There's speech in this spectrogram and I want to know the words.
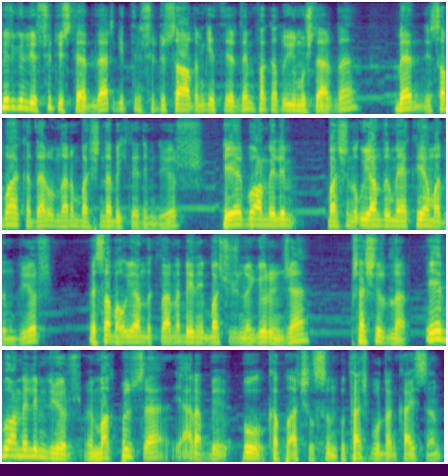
Bir gün diyor süt istediler. Gittim sütü sağdım getirdim fakat uyumuşlardı. Ben sabaha kadar onların başında bekledim diyor. Eğer bu amelim başında uyandırmaya kıyamadım diyor. Ve sabah uyandıklarında beni başucunda görünce şaşırdılar. Eğer bu amelim diyor e, makbulse ya Rabbi bu kapı açılsın, bu taş buradan kaysın.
